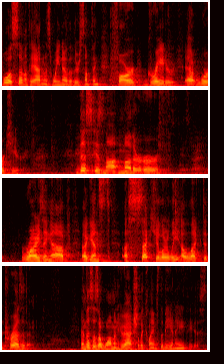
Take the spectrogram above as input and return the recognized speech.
Well, as Seventh day Adventists, we know that there's something far greater at work here. This is not Mother Earth rising up against a secularly elected president. And this is a woman who actually claims to be an atheist.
